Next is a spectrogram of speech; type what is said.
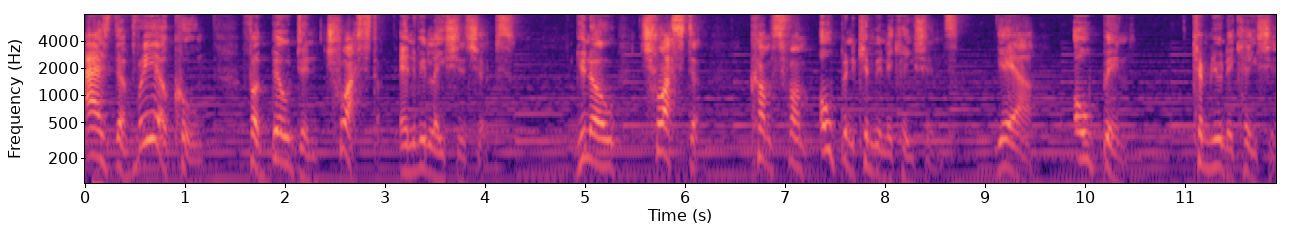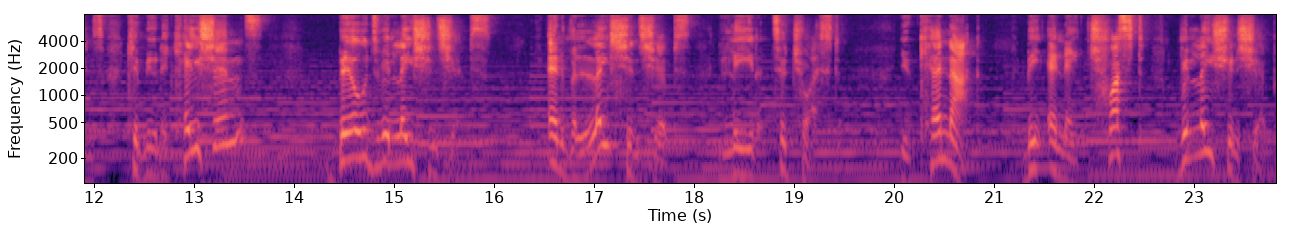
as the vehicle for building trust in relationships. You know, trust comes from open communications. Yeah, open communications. Communications builds relationships and relationships lead to trust. You cannot be in a trust relationship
